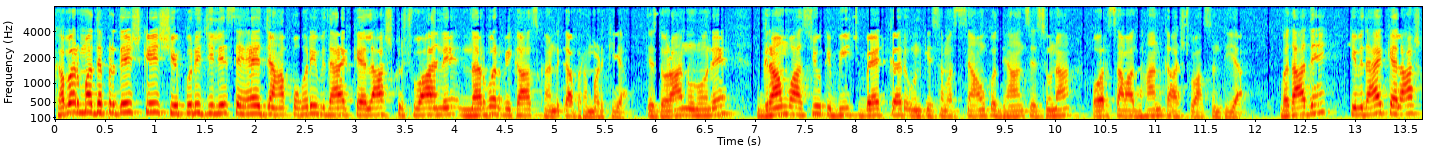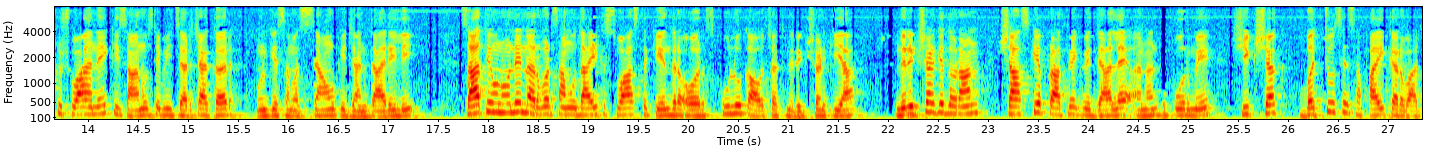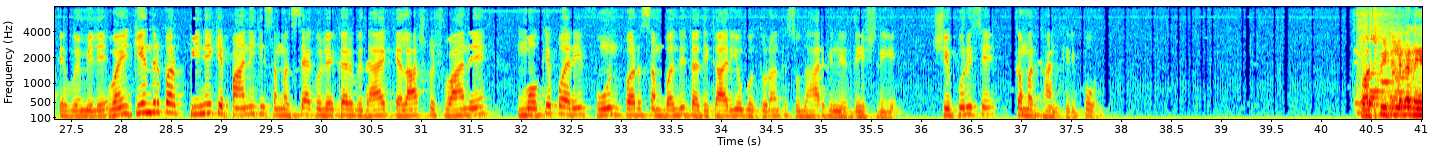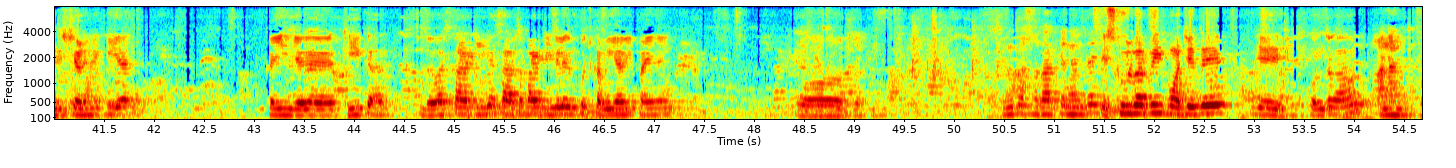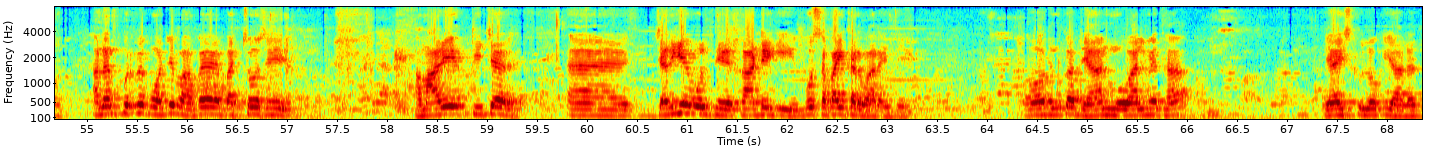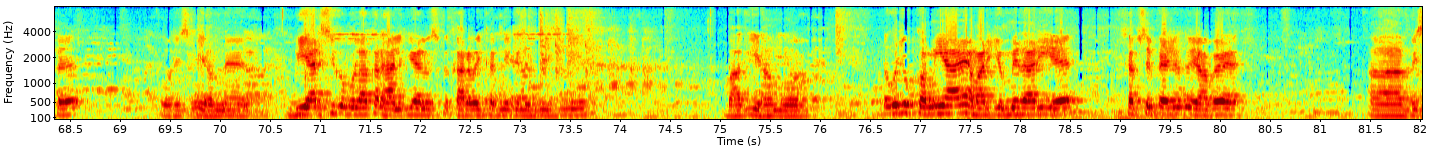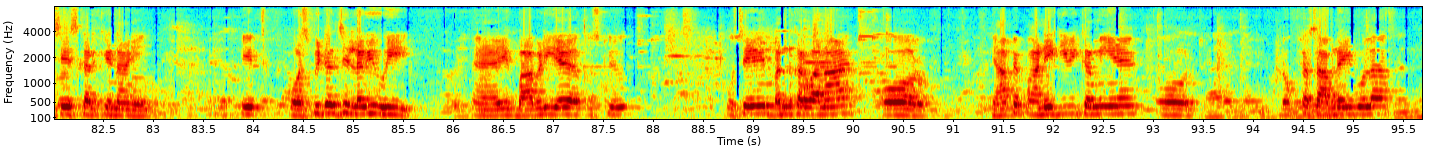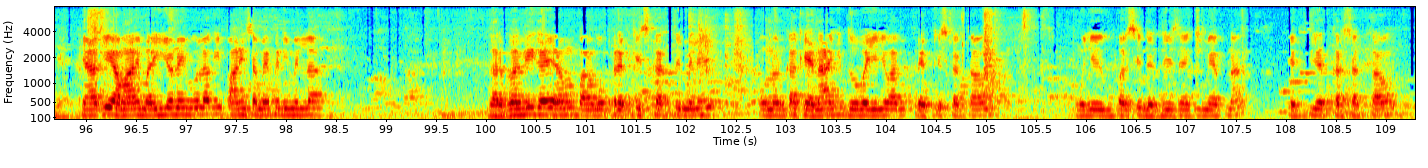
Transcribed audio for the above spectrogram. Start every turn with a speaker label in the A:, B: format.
A: खबर मध्य प्रदेश के शिवपुरी ज़िले से है, जहाँ पोहरी विधायक कैलाश कुशवाहा ने नरवर विकास खंड का भ्रमण किया। इस दौरान उन्होंने ग्रामवासियों के बीच बैठकर उनकी समस्याओं को ध्यान से सुना और समाधान का आश्वासन दिया। बता दें कि विधायक कैलाश कुशवाहा ने किसानों से भी चर्चा कर उनकी समस्याओं की जानकारी ली। साथ ही उन्होंने नरवर सामुदायिक स्वास्थ्य केंद्र और स्कूलों का औचक निरीक्षण किया। निरीक्षण के दौरान शासकीय प्राथमिक विद्यालय अनंतपुर में शिक्षक बच्चों से सफ़ाई करवाते हुए मिले। वहीं केंद्र पर पीने के पानी की समस्या को लेकर विधायक कैलाश कुशवाहा ने मौके पर ही फ़ोन पर संबंधित अधिकारियों को तुरंत सुधार के निर्देश दिए। शिवपुरी से कमर खान की रिपोर्ट।
B: हॉस्पिटल का निरीक्षण भी किया। कई जगह ठीक है, व्यवस्था ठीक है, साफ़ सफ़ाई ठीक है, लेकिन कुछ कमियाँ भी पाई गई। और
C: उनको सुधार के निर्देश
B: स्कूल पर भी पहुँचे थे ये कौन सा गाँव?
C: अनंतपुर।
B: अनंतपुर में पहुँचे वहाँ पे बच्चों से हमारे एक टीचर ज़रिए बोलते हैं कांटे की वो सफ़ाई करवा रहे थे। और उनका ध्यान मोबाइल में था। यह स्कूलों की हालत है और इसलिए हमने बीआरसी को बुलाकर हाल की हाल उस पर कार्रवाई करने के निर्देश दिए। बाकी हम और देखो तो जो कमियाँ हैं हमारी ज़िम्मेदारी है। सबसे पहले तो यहाँ पे विशेष करके ना ही एक हॉस्पिटल से लगी हुई एक बाबड़ी है, उसके, उसे बंद करवाना है और यहाँ पे पानी की भी कमी है और डॉक्टर साहब ने भी बोला, यहाँ की हमारे मरीजों ने भी बोला कि पानी समय पे नहीं मिल रहा। घर पर भी गए हम वो प्रैक्टिस करते मिले उनका कहना है कि दो बजे के बाद प्रैक्टिस करता हूँ। मुझे ऊपर से निर्देश है कि मैं अपना व्यक्तिगत कर सकता हूँ।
